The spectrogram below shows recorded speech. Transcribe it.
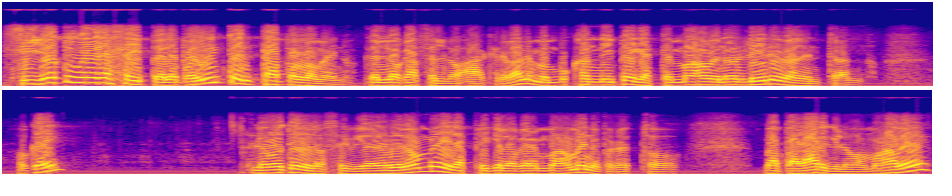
si yo tuviera esa IP, lo puedo intentar por lo menos, que es lo que hacen los hackers, ¿vale? Van buscando IP que estén más o menos libres y van entrando, ¿ok? Luego tiene los servidores del hombre y ya expliqué lo que es más o menos, pero esto va para largo y lo vamos a ver.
